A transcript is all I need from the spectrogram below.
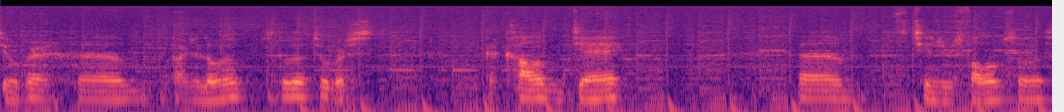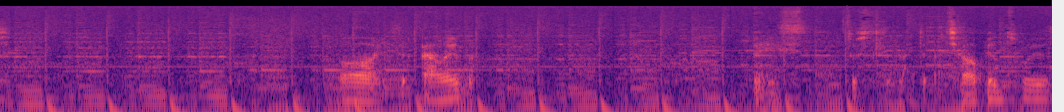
Joker, um, there's a load Jokers. Got Colin J. Um, changing his follow so it's. Oh, he's Elliot. He's just a, a champion, so he is.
